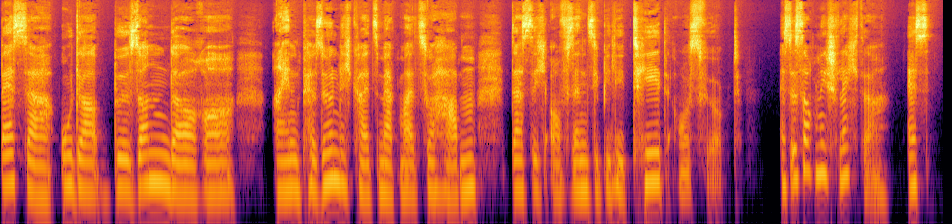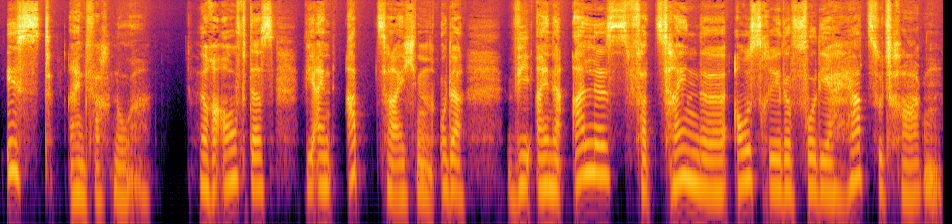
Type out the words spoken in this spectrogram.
besser oder besonderer ein Persönlichkeitsmerkmal zu haben, das sich auf Sensibilität auswirkt. Es ist auch nicht schlechter. Es ist einfach nur. Höre auf, das wie ein Abzeichen oder wie eine alles verzeihende Ausrede vor dir herzutragen.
